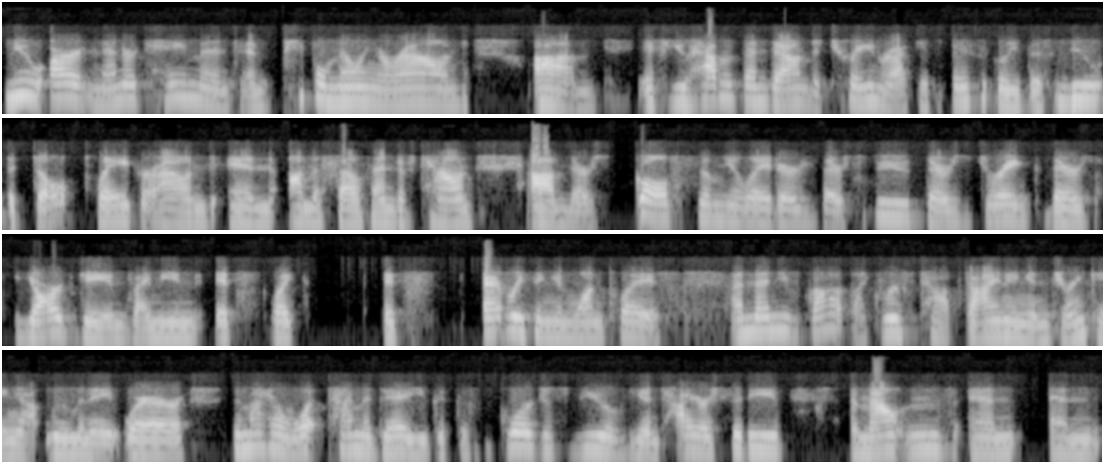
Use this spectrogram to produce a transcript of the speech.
new art and entertainment and people milling around Um, if you haven't been down to Trainwreck, it's basically this new adult playground in on the south end of town. Um, there's golf simulators, there's food, there's drink, there's yard games. I mean, it's like it's everything in one place. And then you've got like rooftop dining and drinking at Luminate, where no matter what time of day, you get this gorgeous view of the entire city, the mountains, and and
